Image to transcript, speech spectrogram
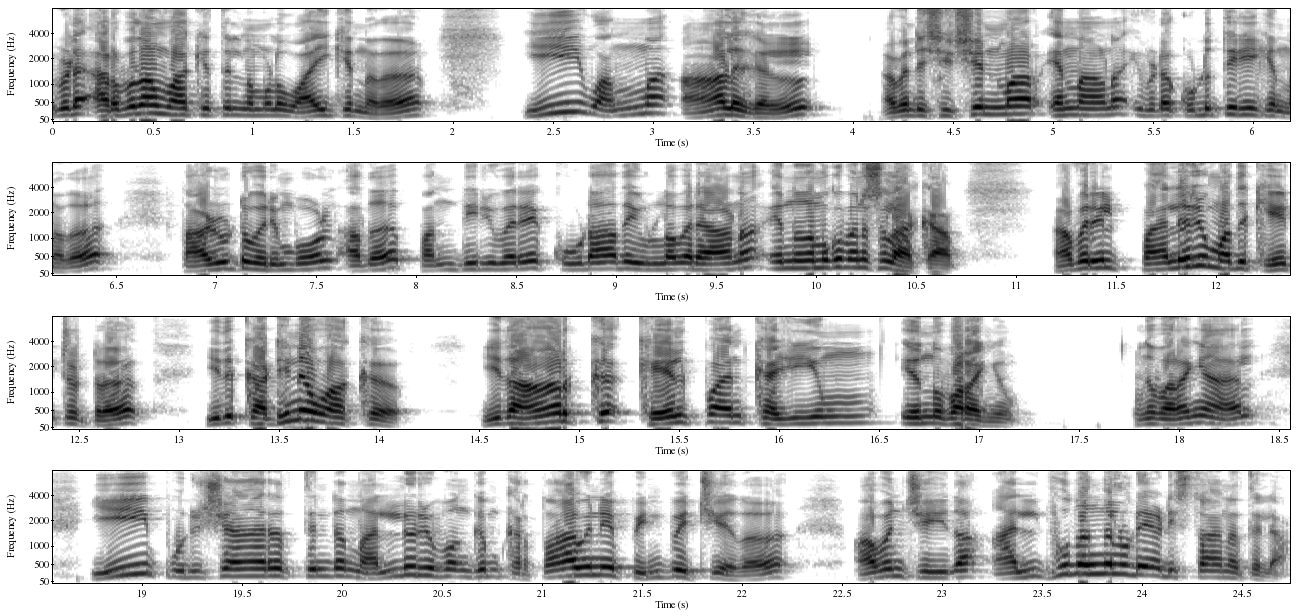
ഇവിടെ അറുപതാം വാക്യത്തിൽ നമ്മൾ വായിക്കുന്നത് ഈ വന്ന ആളുകൾ അവന്റെ ശിഷ്യന്മാർ എന്നാണ് ഇവിടെ കൊടുത്തിരിക്കുന്നത്. താഴോട്ട് വരുമ്പോൾ അത് പന്തിരുവരെ കൂടാതെയുള്ളവരാണ് എന്ന് നമുക്ക് മനസ്സിലാക്കാം. അവരിൽ പലരും അത് കേട്ടിട്ട് ഇത് കഠിനവാക്ക് ഇതാർക്ക് കേൾപ്പാൻ കഴിയും എന്ന് പറഞ്ഞു. എന്ന് പറഞ്ഞാൽ ഈ പുരുഷാരത്തിന്റെ നല്ലൊരു പങ്കും കർത്താവിനെ പിൻപറ്റിയത് അവൻ ചെയ്ത അത്ഭുതങ്ങളുടെ അടിസ്ഥാനത്തിലാണ്.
